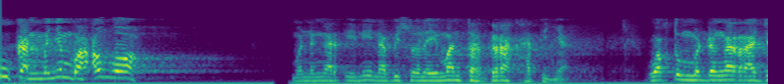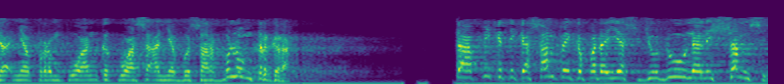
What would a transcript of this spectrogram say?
bukan menyembah Allah. Mendengar ini Nabi Sulaiman tergerak hatinya. Waktu mendengar rajanya perempuan kekuasaannya besar belum tergerak. Tapi ketika sampai kepada yasjuduna lisyamsi,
